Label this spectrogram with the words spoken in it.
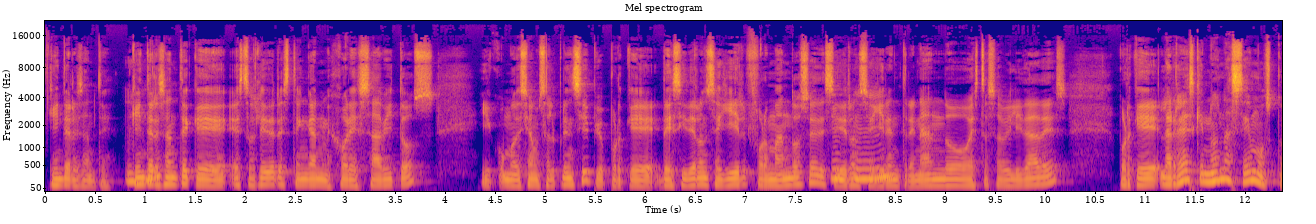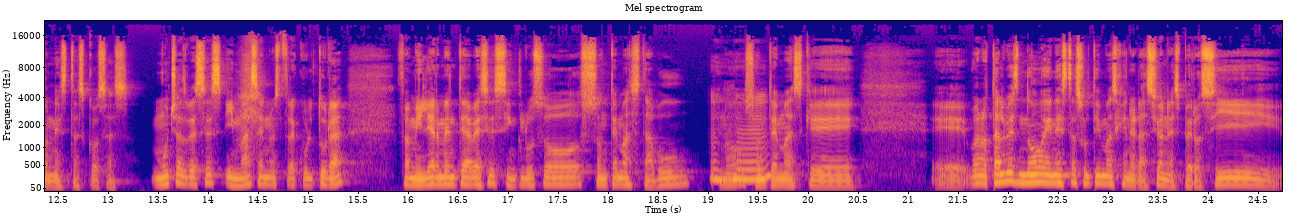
Qué interesante. Qué interesante que estos líderes tengan mejores hábitos y como decíamos al principio, porque decidieron seguir formándose, decidieron seguir entrenando estas habilidades, porque la realidad es que no nacemos con estas cosas. Muchas veces, y más en nuestra cultura, familiarmente a veces incluso son temas tabú, ¿no? Son temas que eh, bueno, tal vez no en estas últimas generaciones, pero sí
